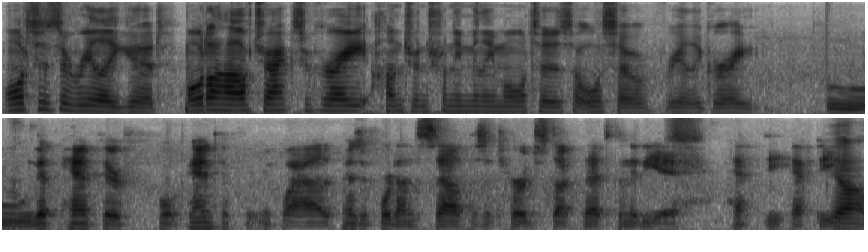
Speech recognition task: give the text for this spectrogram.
Mortars are really good. Mortar half tracks are great. 120 milli mortars are also really great. Ooh, that Panther, four, Panther, wow, the Panther 4 down south has a turret stuck. That's going to be a hefty, hefty. Yeah,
